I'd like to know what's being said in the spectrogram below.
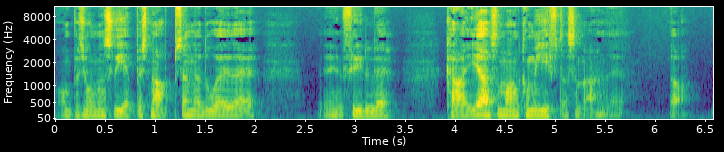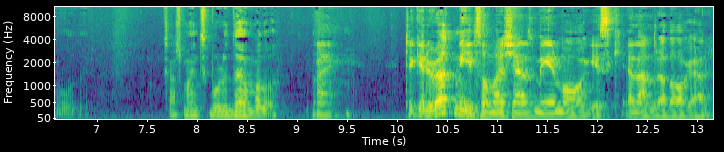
om personen sveper snapsen, ja, då är det eh, en fylle Kaja som man kommer gifta sig med. Eh, ja, kanske man inte borde döma då. Nej. Tycker du att midsommar känns mer magisk än andra dagar?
